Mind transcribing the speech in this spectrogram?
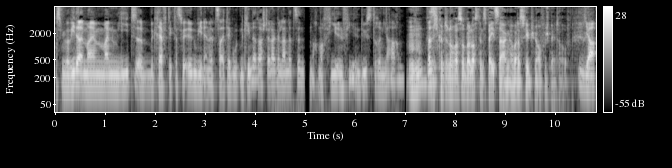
Was mich mal wieder in meinem, meinem Lied äh, bekräftigt, dass wir irgendwie in einer Zeit der guten Kinderdarsteller gelandet sind. Nach noch vielen, vielen düsteren Jahren. Mhm. Was ich, ich könnte noch was über Lost in Space sagen, aber das hebe ich mir auch für später auf. Ja,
